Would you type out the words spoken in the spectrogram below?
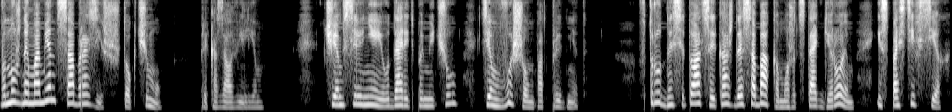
В нужный момент сообразишь, что к чему», — приказал Вильям. «Чем сильнее ударить по мячу, тем выше он подпрыгнет. В трудной ситуации каждая собака может стать героем и спасти всех.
